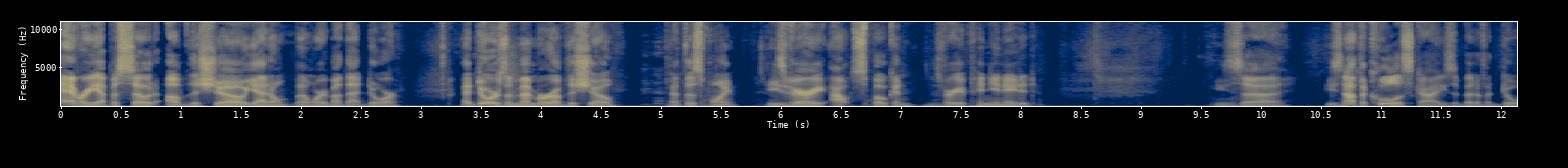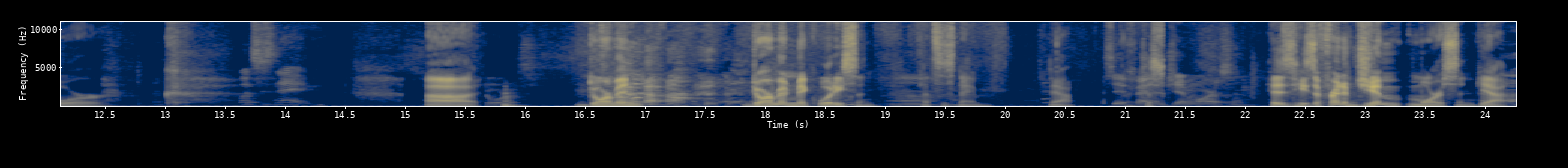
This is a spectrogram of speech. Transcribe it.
Every episode of the show. Yeah, don't don't worry about that door. That door is a member of the show at this point. He's very outspoken. He's very opinionated. He's uh he's not the coolest guy. He's a bit of a dork. What's his name? Uh Dorman Dorman McWoodison. That's his name. Yeah. Is he a fan Just- of Jim Morrison? His he's a friend of Jim Morrison. Yeah.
